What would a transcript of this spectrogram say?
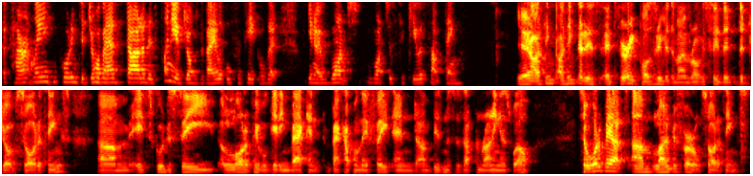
apparently according to job ads data there's plenty of jobs available for people that you know want want to secure something. Yeah i think i think that is it's very positive at the moment. Obviously the, the job side of things um, it's good to see a lot of people getting back and back up on their feet and um, businesses up and running as well. So what about um, loan deferral side of things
